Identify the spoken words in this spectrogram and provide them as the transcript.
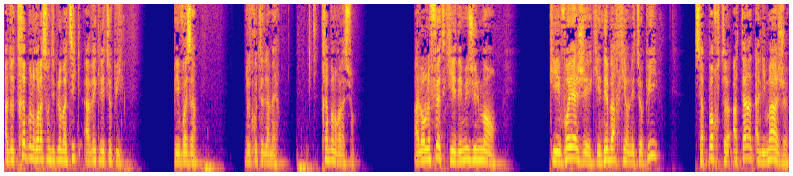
a de très bonnes relations diplomatiques avec l'Éthiopie, pays voisin, de l'autre côté de la mer. Très bonnes relations. Alors le fait qu'il y ait des musulmans qui aient voyagé, qui aient débarqué en Éthiopie, ça porte atteinte à l'image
